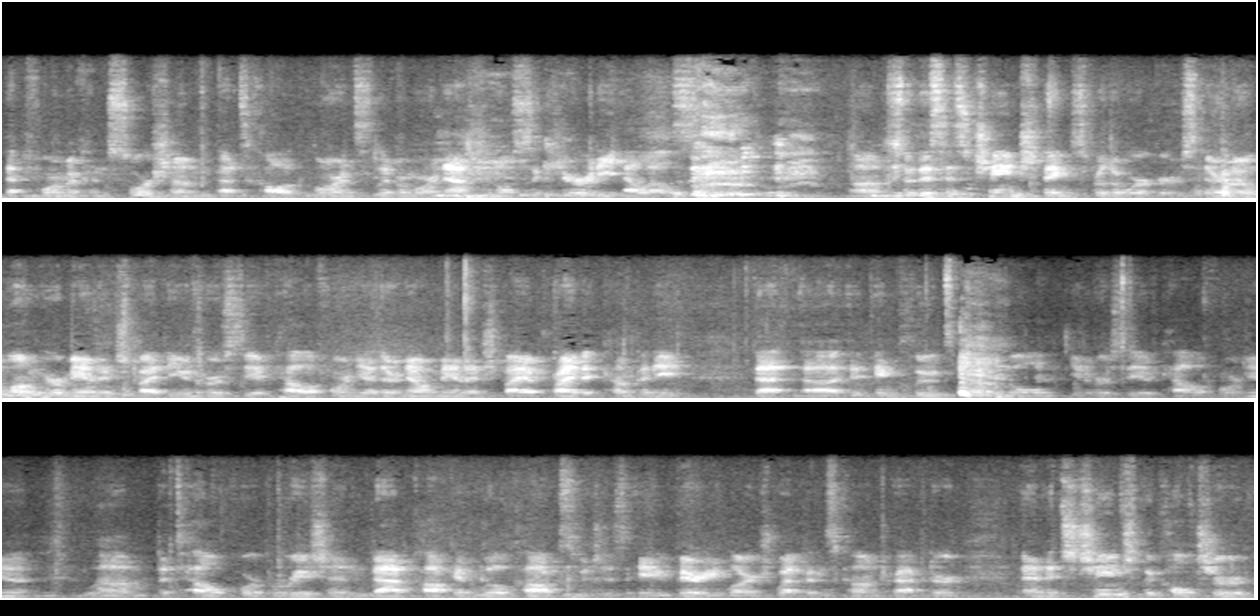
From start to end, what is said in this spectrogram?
that form a consortium that's called Lawrence Livermore National Security LLC. Um, so this has changed things for the workers. They're no longer managed by the University of California. They're now managed by a private company that uh, includes Bechtel, University of California, um, Battelle Corporation, Babcock and Wilcox, which is a very large weapons contractor. And it's changed the culture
